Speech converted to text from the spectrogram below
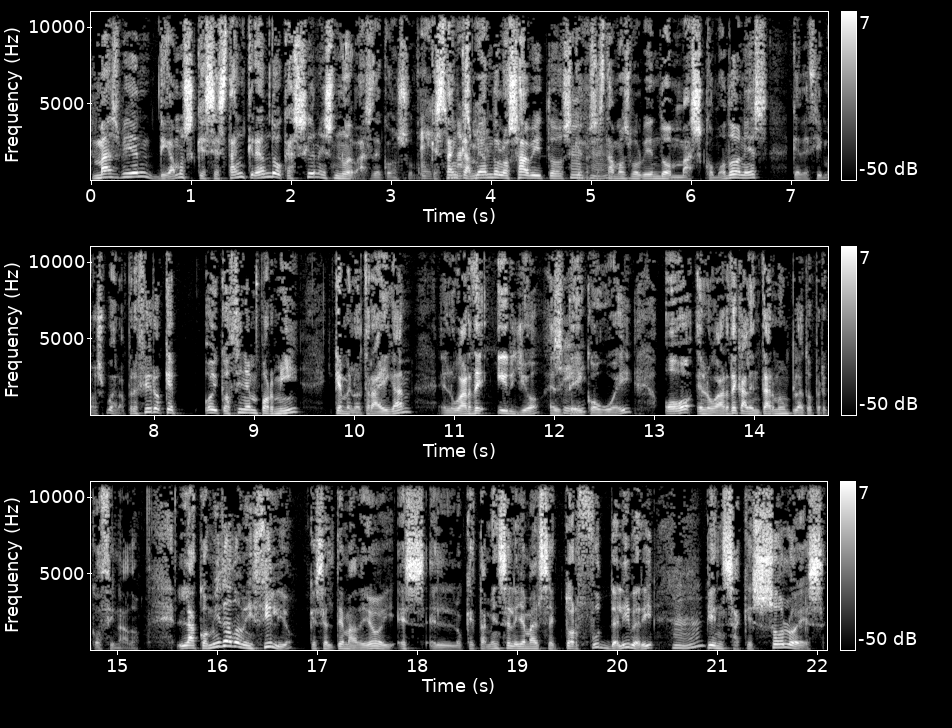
Más bien, digamos que se están creando ocasiones nuevas de consumo, que están cambiando los hábitos, que nos estamos volviendo más comodones, que decimos, bueno, prefiero que hoy cocinen por mí, que me lo traigan, en lugar de ir yo, el takeaway, o en lugar de calentarme un plato precocinado. La comida a domicilio, que es el tema de hoy, es lo que también se le llama el sector food delivery, piensa que solo es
